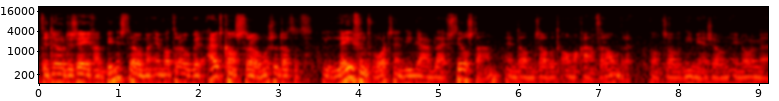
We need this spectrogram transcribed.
de Dode Zee gaat binnenstromen en wat er ook weer uit kan stromen, zodat het levend wordt en die daar blijft stilstaan. En dan zal het allemaal gaan veranderen. Dan zal het niet meer zo'n enorme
